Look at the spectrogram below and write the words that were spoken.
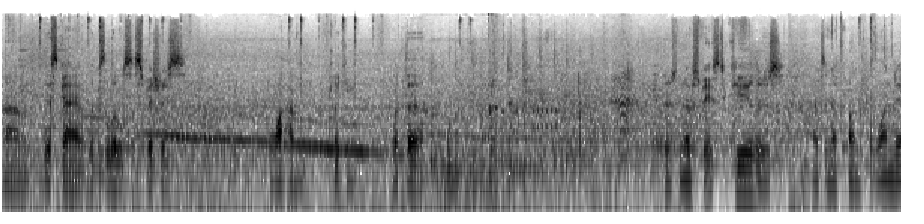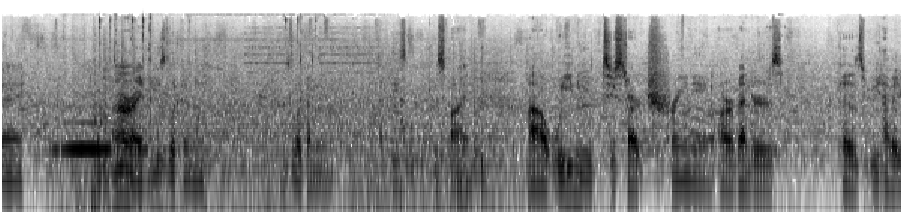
Um, this guy looks a little suspicious. I'm clicking what the there's no space to queue. There's that's enough fun for one day. All right, he's looking. He's looking like he's he's fine. Uh, we need to start training our vendors because we have a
